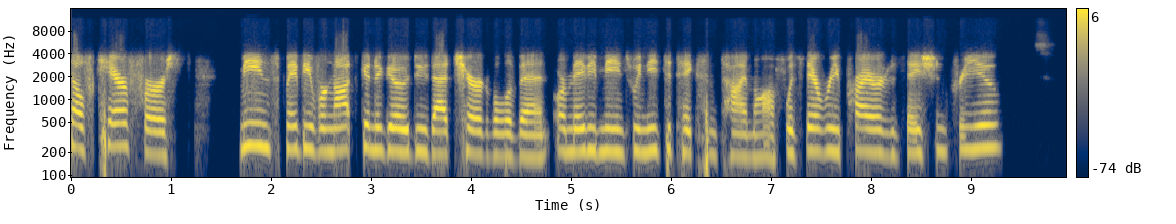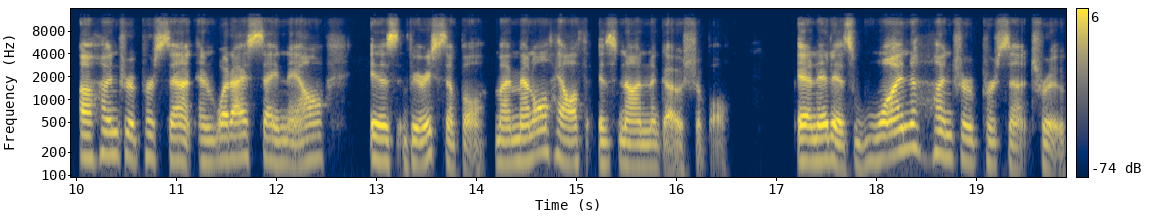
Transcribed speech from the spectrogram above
self care first means maybe we're not going to go do that charitable event, or maybe means we need to take some time off. Was there reprioritization for you? A hundred percent. And what I say now is very simple. My mental health is non negotiable. And it is 100% true.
